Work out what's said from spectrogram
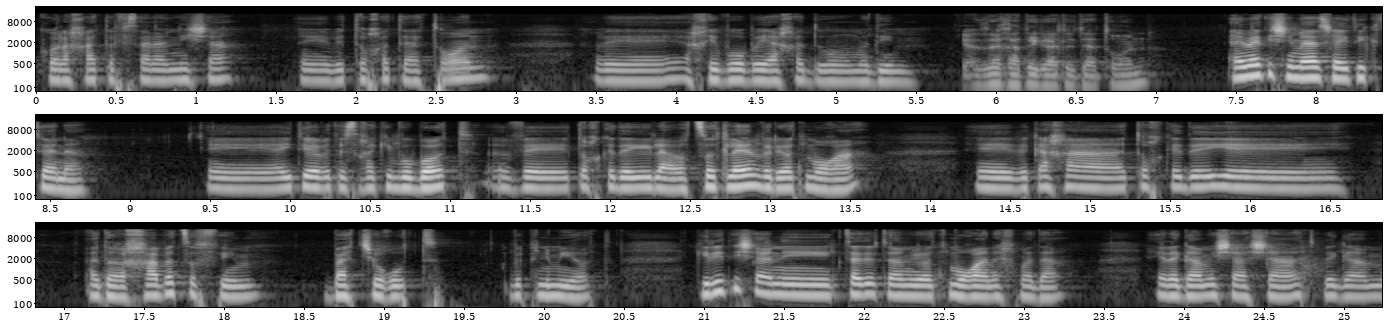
כל אחת תפסה לה נישה בתוך התיאטרון, והחיבור ביחד הוא מדהים. אז איך את הגעת לתיאטרון? האמת היא שמאז שהייתי קטנה, אה, הייתי אוהבת לשחק עם בובות, ותוך כדי להרצות להם ולהיות מורה. אה, וככה, תוך כדי אה, הדרכה בצופים, בת שירות בפנימיות, גיליתי שאני קצת יותר מלהיות מורה נחמדה, אלא גם משעשעת וגם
